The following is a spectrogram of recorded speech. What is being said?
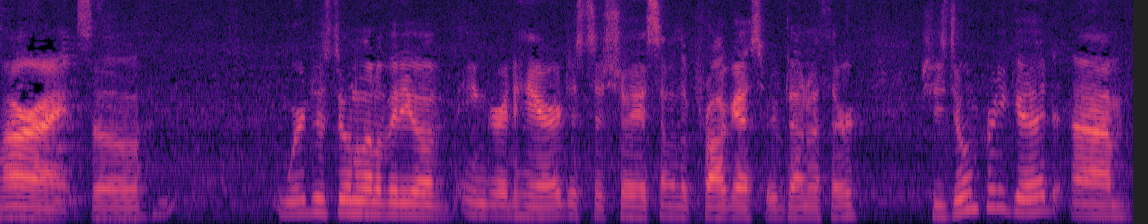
Alright, so we're just doing a little video of Ingrid here just to show you some of the progress we've done with her. She's doing pretty good. Um,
